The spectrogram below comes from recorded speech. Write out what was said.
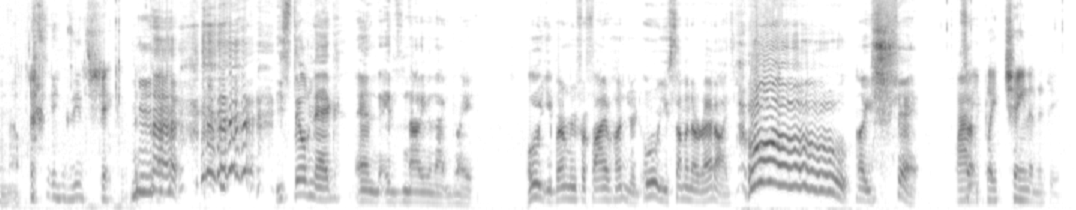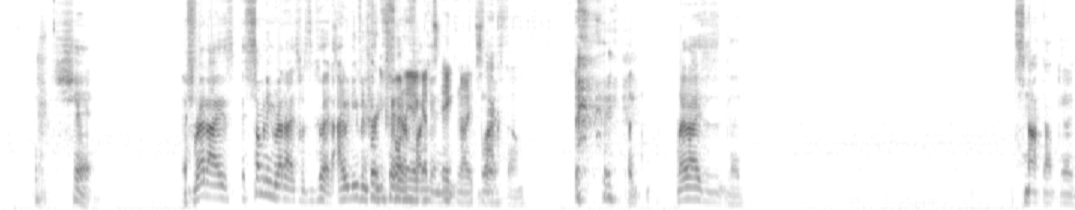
No. He's shit. you still neg, and it's not even that great. Ooh, you burn me for 500. Ooh, you summon a red eyes. Ooh! Like, shit. Wow, So- you play Chain Energy. Shit. If red eyes, if summoning red eyes was good, I would even Pretty consider funny fucking against Igknights, though. Blackstone. Like, red eyes isn't good. It's not that good.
